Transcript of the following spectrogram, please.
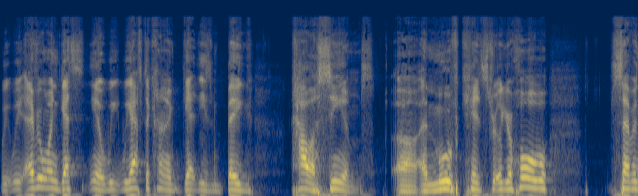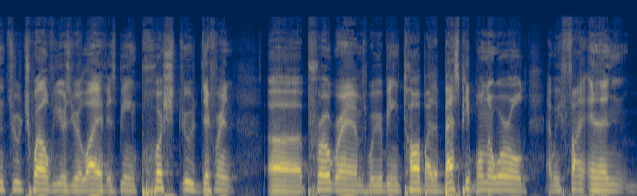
We, we everyone gets. You know, we, we have to kind of get these big coliseums uh, and move kids through your whole seven through twelve years of your life is being pushed through different uh, programs where you're being taught by the best people in the world, and we find and then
